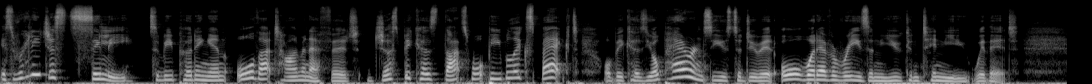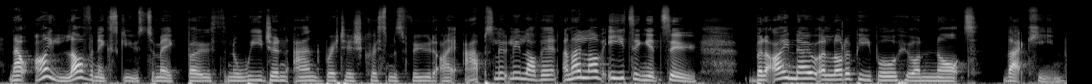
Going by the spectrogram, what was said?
it's really just silly to be putting in all that time and effort just because that's what people expect, or because your parents used to do it, or whatever reason you continue with it. Now, I love an excuse to make both Norwegian and British Christmas food. I absolutely love it, and I love eating it too. But I know a lot of people who are not that keen.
